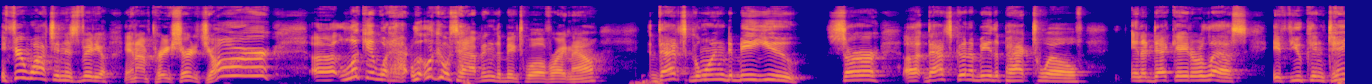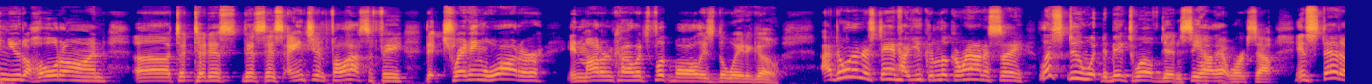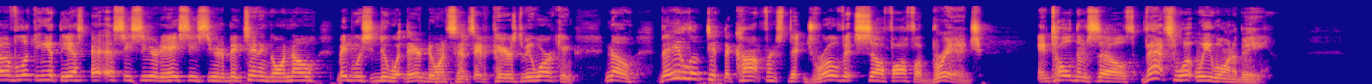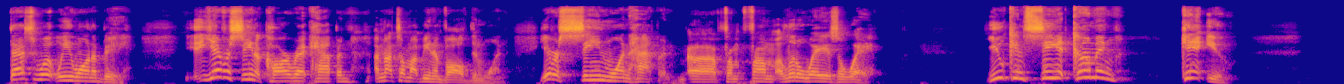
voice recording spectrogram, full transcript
if you're watching this video, and I'm pretty sure that you are, uh, look at what ha- look at what's happening in the Big 12 right now. That's going to be you, sir. Uh, that's going to be the Pac 12 in a decade or less if you continue to hold on uh, to, to this, this, this ancient philosophy that treading water in modern college football is the way to go. I don't understand how you can look around and say, let's do what the Big 12 did and see how that works out, instead of looking at the SEC or the ACC or the Big 10 and going, no, maybe we should do what they're doing since it appears to be working. No, they looked at the conference that drove itself off a bridge and told themselves, that's what we want to be. That's what we want to be. You ever seen a car wreck happen? I'm not talking about being involved in one. You ever seen one happen uh, from, from a little ways away? You can see it coming, can't you?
